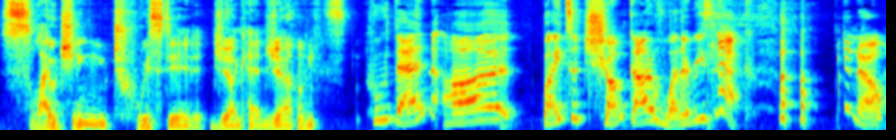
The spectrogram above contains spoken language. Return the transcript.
slouching, twisted Jughead Jones. who then uh bites a chunk out of Weatherby's neck. you know.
